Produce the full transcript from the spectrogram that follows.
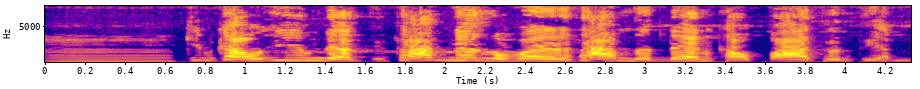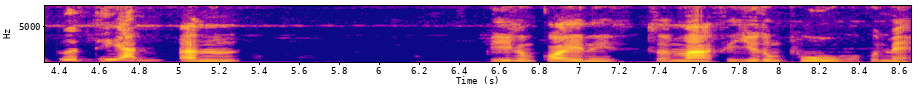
อืม กินข้าวอิ่มเด็ดสิทานนั่นก็บ่ได้ทานเดินแดนเข้าป่าทวนเถียนทวนเถียนอันผีกองกอยนี่ส่วนมากสิอยู่ตรงผู้บ่คุณแม่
